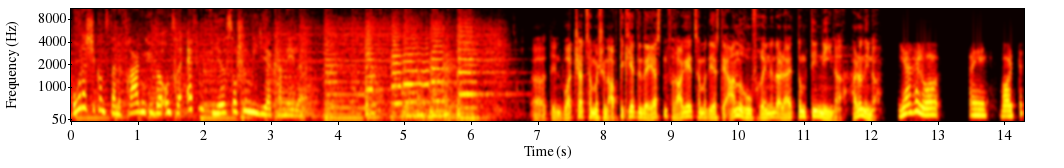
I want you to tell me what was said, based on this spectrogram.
oder schick uns deine Fragen über unsere FM4 Social Media Kanäle. Äh, den Wortschatz haben wir schon abgeklärt in der ersten Frage. Jetzt haben wir die erste Anruferin in der Leitung, die Nina. Hallo Nina. Ja, hallo. Ich wollte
